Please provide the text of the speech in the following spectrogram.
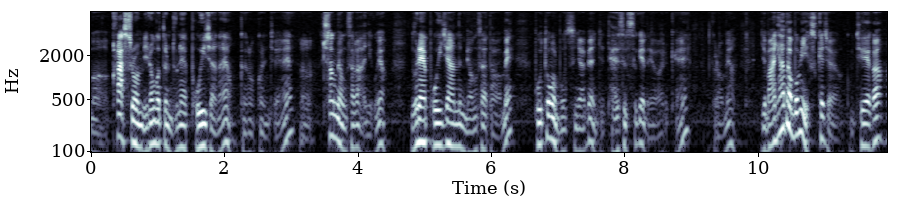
뭐 classroom 이런 것들은 눈에 보이잖아요. 그런 건 이제 어, 추상 명사가 아니고요. 눈에 보이지 않는 명사 다음에 보통을 못 쓰냐면 이제 that을 쓰게 돼요. 이렇게 그러면 이제 많이 하다 보면 익숙해져요. 그럼 뒤에가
